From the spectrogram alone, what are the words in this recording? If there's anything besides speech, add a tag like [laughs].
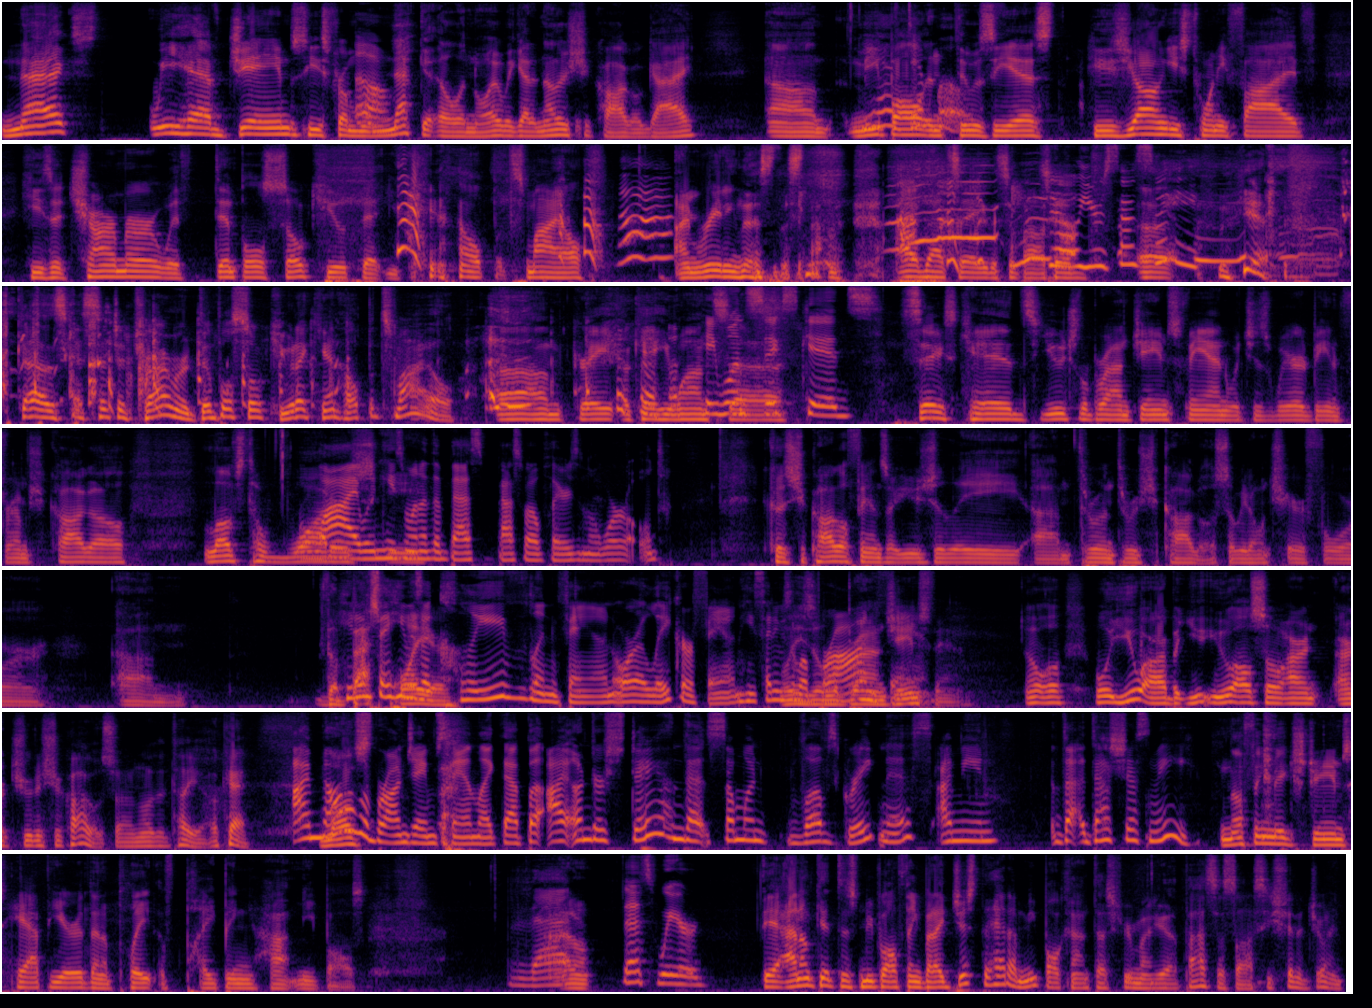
Next, we have James. He's from Oh. Winnetka, Illinois. We got another Chicago guy, um, meatball Dimple. enthusiast. He's young. He's 25. He's a charmer with dimples so cute that you [laughs] can't help but smile. I'm reading this. This not. I'm not saying this about Joe, him. you're so Uh, sweet. [laughs] yeah. God, this guy's such a charmer. Dimple's so cute. I can't help but smile. Um, great. Okay, he wants. He wants uh, six kids. Six kids. Huge LeBron James fan, which is weird being from Chicago. Loves to water. Why, when he's one of the best basketball players in the world? because Chicago fans are usually um, through and through Chicago, so we don't cheer for um, the He didn't say he was a Cleveland fan or a Laker fan. He said he was well, a LeBron, a LeBron fan. James fan. Oh well, well, you are, but you you also aren't aren't true to Chicago, so I don't know what to tell you. Okay, I'm not Loves- a LeBron James fan like that, but I understand that someone loves greatness. I mean, that that's just me. nothing makes James happier than a plate of piping hot meatballs. That I don't. That's weird. Yeah, I don't get this meatball thing, but I just had a meatball contest for my uh, pasta sauce. He should have joined.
